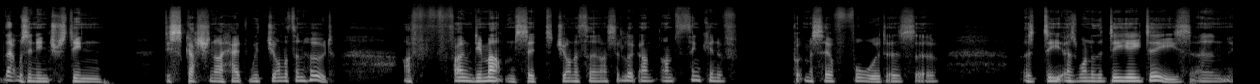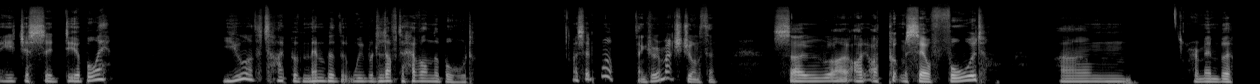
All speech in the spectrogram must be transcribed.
that was an interesting discussion I had with Jonathan Hood. I phoned him up and said to Jonathan, I said, "Look, I'm, I'm thinking of putting myself forward as uh, as D, as one of the DEDs," and he just said, "Dear boy, you are the type of member that we would love to have on the board." I said, "Well, thank you very much, Jonathan." So I, I put myself forward. Um, I remember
